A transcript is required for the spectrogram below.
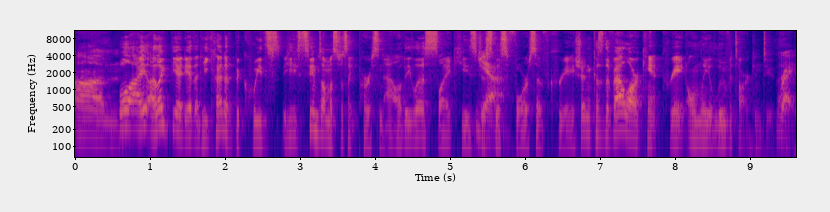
Um, well, I, I like the idea that he kind of bequeaths. He seems almost just like personalityless. Like he's just Yeah. this force of creation. Because the Valar can't create. Only Iluvatar can do that. Right.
